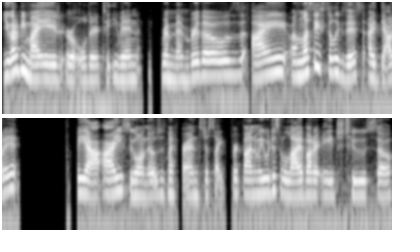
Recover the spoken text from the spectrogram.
you got to be my age or older to even remember those. I unless they still exist i doubt it. But yeah i used to go on those with my friends just like for fun we would just lie about our age too so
